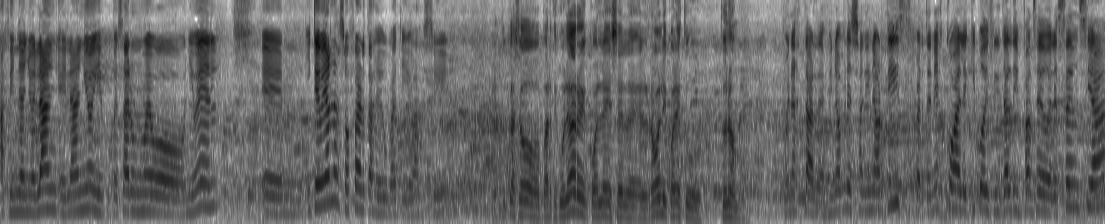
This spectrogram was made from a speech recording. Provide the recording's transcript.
a fin de año el, año y empezar un nuevo nivel y que vean las ofertas educativas. En tu caso particular, ¿cuál es el, rol y cuál es tu nombre? Buenas tardes, mi nombre es Janina Ortiz, pertenezco al equipo distrital de infancia y adolescencia,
